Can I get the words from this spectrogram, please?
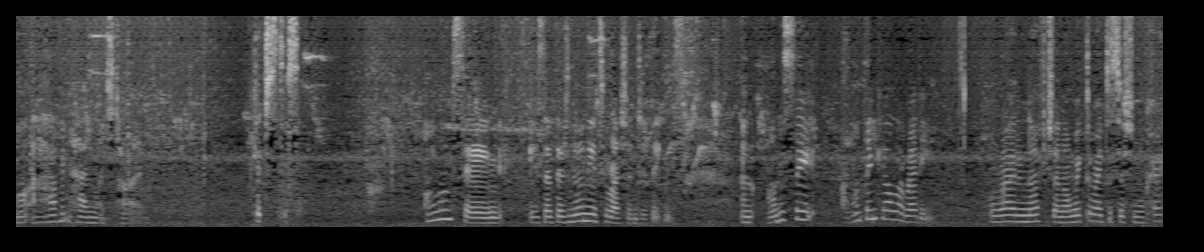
Well, I haven't had much time. Que chistoso. All I'm saying is that there's no need to rush into things. And honestly, I don't think y'all are ready. All right, enough, Jen. I'll make the right decision, okay?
